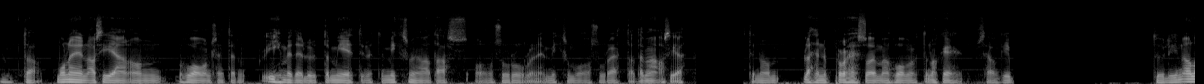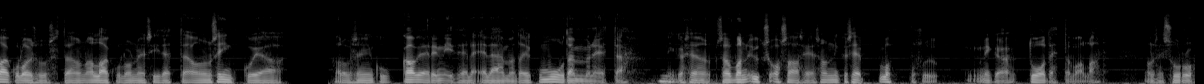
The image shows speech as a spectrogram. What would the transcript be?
Mutta moneen asiaan on huomannut se, että ihmetellyt, että miettinyt, että miksi minä taas on surullinen, miksi minua surettaa tämä asia. sitten on lähtenyt prosessoimaan ja huomannut, että no okei, se onkin tyyliin alakuloisuus, että on alakuloinen siitä, että on sinkku ja haluaisi niin kuin kaverin itselle elämään tai joku muu tämmöinen, että niin se, on, se on vain yksi osa se, ja se on niin se loppu niin tuote tavallaan, on se suru.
